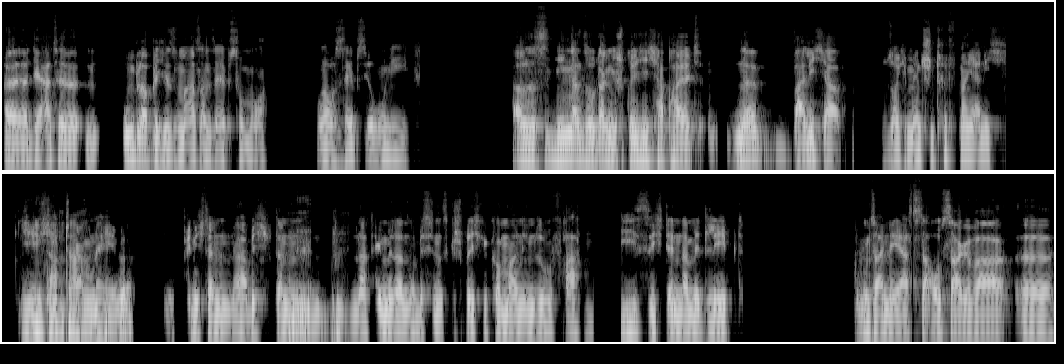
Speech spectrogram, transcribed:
Äh, der hatte ein unglaubliches Maß an Selbsthumor und auch Selbstironie. Also es ging dann so dann Gespräche, ich habe halt, ne, weil ich ja, solche Menschen trifft man ja nicht jeden Nicht jeden Tag, Tag, gang und nee. Bin ich dann, habe ich dann, nachdem wir dann so ein bisschen ins Gespräch gekommen waren, ihm so gefragt, wie es sich denn damit lebt. Und seine erste Aussage war, äh,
